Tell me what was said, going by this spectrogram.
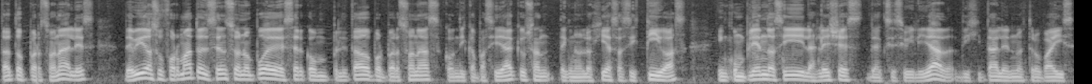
datos personales, debido a su formato el censo no puede ser completado por personas con discapacidad que usan tecnologías asistivas, incumpliendo así las leyes de accesibilidad digital en nuestro país.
